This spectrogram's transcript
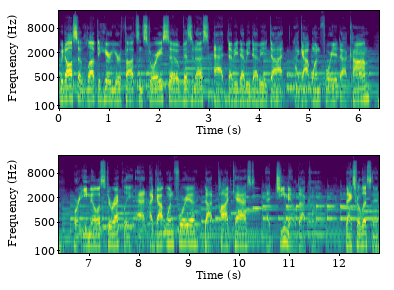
We'd also love to hear your thoughts and stories, so visit us at www.igotoneforyou.com or email us directly at igotoneforyou.podcast at gmail.com. Thanks for listening.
